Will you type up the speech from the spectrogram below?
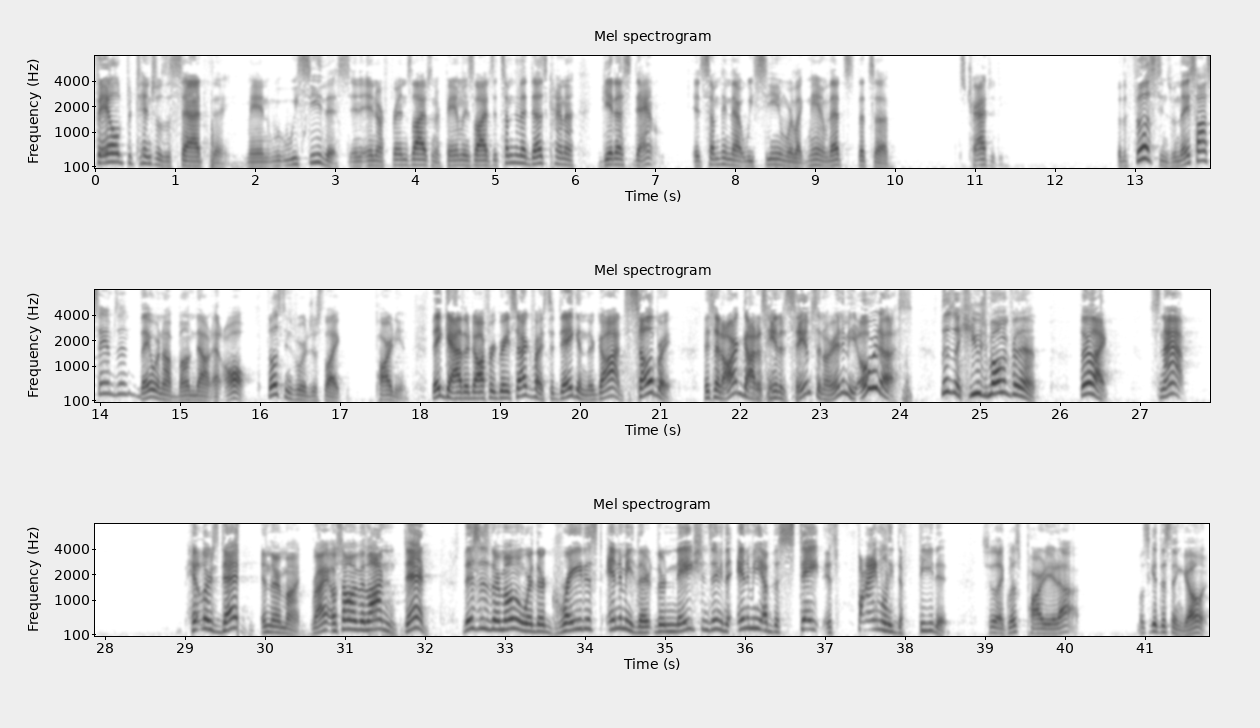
Failed potential is a sad thing, man. We see this in, in our friends' lives and our families' lives. It's something that does kind of get us down. It's something that we see and we're like, man, that's that's a it's tragedy. But the Philistines, when they saw Samson, they were not bummed out at all. Philistines were just like partying. They gathered to offer a great sacrifice to Dagon, their god, to celebrate. They said, Our God has handed Samson, our enemy, over to us. This is a huge moment for them. They're like, Snap. Hitler's dead in their mind, right? Osama bin Laden, dead. This is their moment where their greatest enemy, their, their nation's enemy, the enemy of the state, is finally defeated. So they're like, let's party it up. Let's get this thing going.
